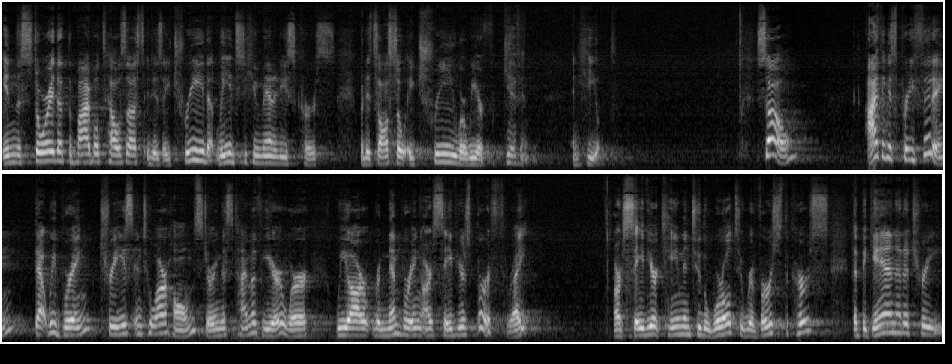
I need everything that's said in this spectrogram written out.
In the story that the Bible tells us, it is a tree that leads to humanity's curse, but it's also a tree where we are forgiven and healed. So, I think it's pretty fitting that we bring trees into our homes during this time of year where we are remembering our Savior's birth, right? Our Savior came into the world to reverse the curse that began at a tree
